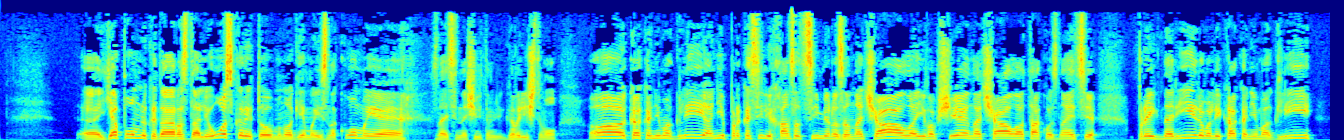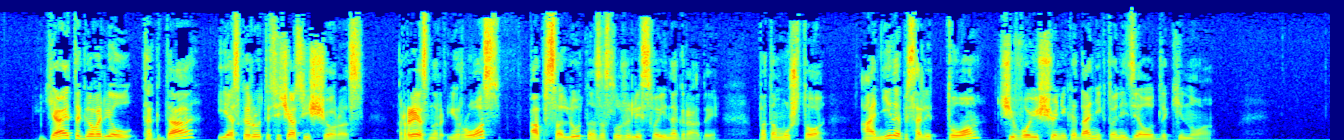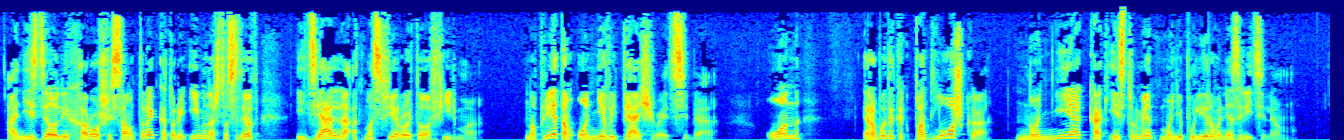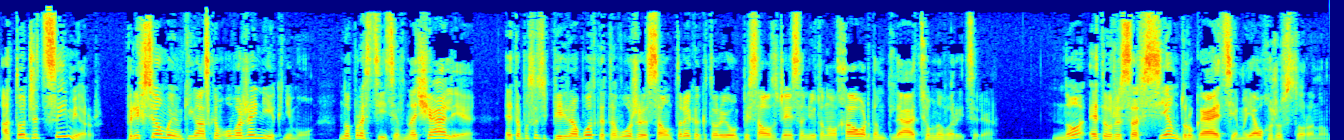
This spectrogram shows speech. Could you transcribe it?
Э, я помню, когда раздали Оскары, то многие мои знакомые, знаете, начали там говорить, что, мол, а, как они могли, они прокосили Ханса Циммера за начало, и вообще начало так вот, знаете, проигнорировали, как они могли. Я это говорил тогда, и я скажу это сейчас еще раз. Резнер и Росс абсолютно заслужили свои награды, потому что они написали то, чего еще никогда никто не делал для кино. Они сделали хороший саундтрек, который именно что создает идеально атмосферу этого фильма. Но при этом он не выпячивает себя. Он работает как подложка, но не как инструмент манипулирования зрителем. А тот же Циммер, при всем моем гигантском уважении к нему, но простите, в начале это, по сути, переработка того же саундтрека, который он писал с Джеймсом Ньютоном Хауардом для «Темного рыцаря». Но это уже совсем другая тема, я ухожу в сторону.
